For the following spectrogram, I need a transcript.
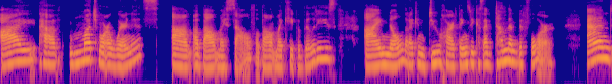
I have much more awareness um, about myself, about my capabilities. I know that I can do hard things because I've done them before. And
